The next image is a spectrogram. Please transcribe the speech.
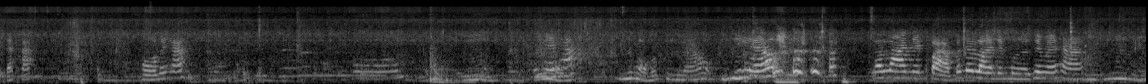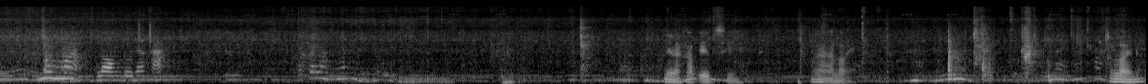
ตนะคะหอมไหมคะเป็นไงคะนี่หอมก็กินแล้วดีแล้ว ละลายในปากไม่ละลายในมือใช่ไหมคะนุ่มมากลองดูนะคะนี่แหละครับ FC น่าอร่อย อร่อยเนอะ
